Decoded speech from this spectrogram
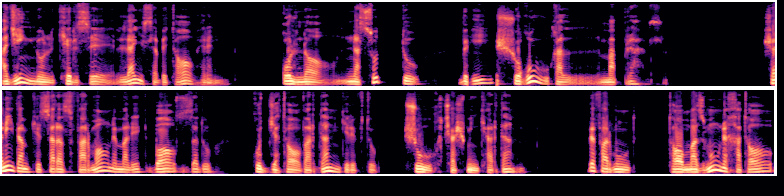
عجین الکرس لیس بطاهر قلنا نسد بهی شقوق المبرز. شنیدم که سر از فرمان ملک باز زد و حجت آوردن گرفت و شوخ چشمی کردن. بفرمود تا مضمون خطاب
